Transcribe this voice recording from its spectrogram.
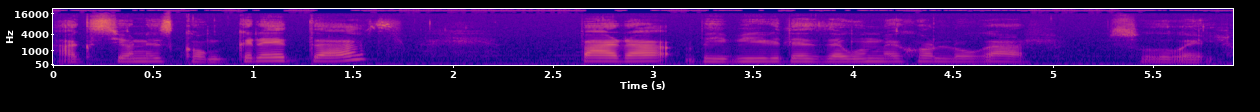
Acciones concretas para vivir desde un mejor lugar su duelo.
